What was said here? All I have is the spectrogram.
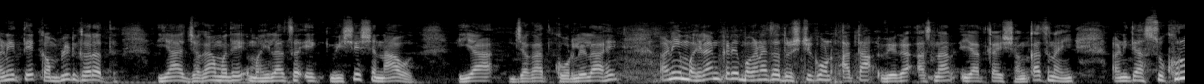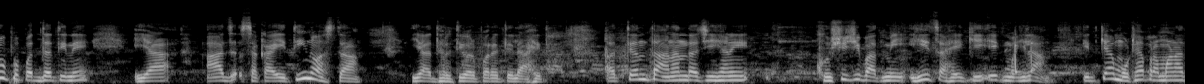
आणि ते कंप्लीट करत या जगामध्ये महिलाचं एक विशेष नाव या जगात कोरलेलं आहे. आणि महिलांकडे बघण्याचा दृष्टिकोन आता वेगळा असणार यात काही शंकाच नाही. आणि त्या सुखरूप पद्धतीने या आज सकाळी तीन वाजता या धर्तीवर परतलेल्या आहेत. अत्यंत आनंदाची आणि खुशीची बातमी हीच आहे की एक महिला इतक्या मोठ्या प्रमाणात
